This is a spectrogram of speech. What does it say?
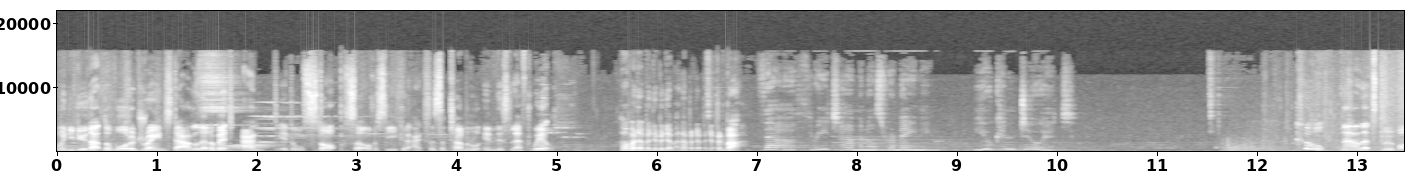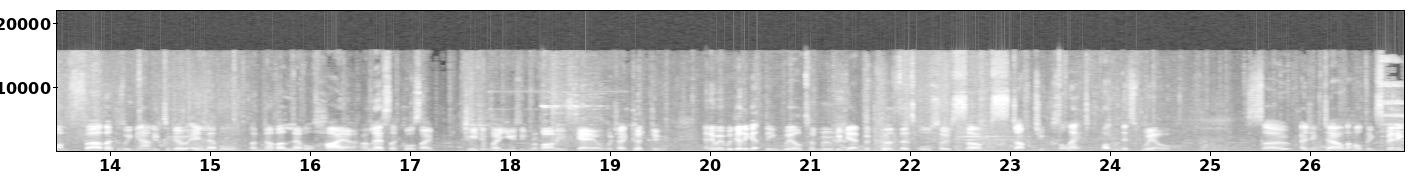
When you do that, the water drains down a little bit and it'll stop, so obviously you can access a terminal in this left wheel. There are three terminals remaining. You can do it. Cool. Now let's move on further because we now need to go a level, another level higher. Unless, of course, I cheat it by using Revali's Gale, which I could do. Anyway, we're going to get the wheel to move again because there's also some stuff to collect on this wheel. So, as you can tell, the whole thing's spinning.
